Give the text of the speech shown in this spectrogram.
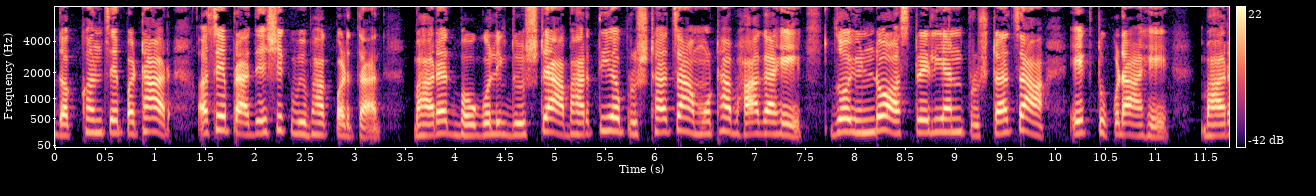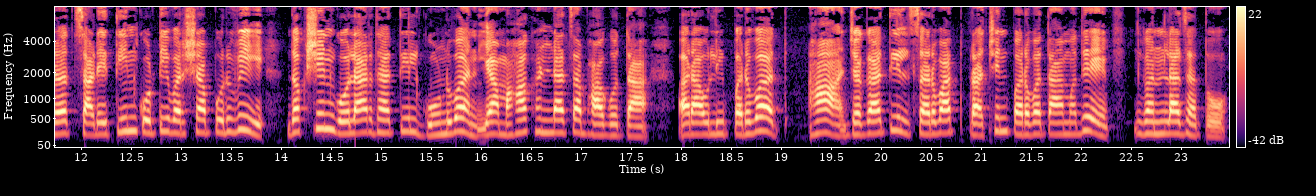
दख्खनचे पठार असे प्रादेशिक विभाग पडतात. भारत भौगोलिकदृष्ट्या भारतीय पृष्ठाचा मोठा भाग आहे. जो इंडो ऑस्ट्रेलियन पृष्ठाचा एक तुकडा आहे. भारत साडेतीन कोटी वर्षापूर्वी दक्षिण गोलार्धातील गोंडवन या महाखंडाचा भाग होता. अरावली पर्वत हा जगातील सर्वात प्राचीन पर्वतामध्ये गणला जातो.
